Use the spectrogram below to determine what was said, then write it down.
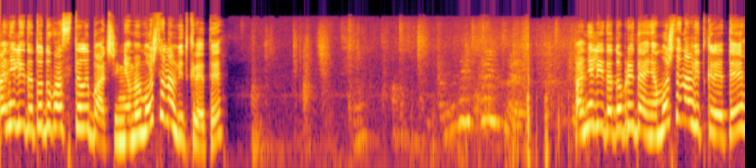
Пані Ліда, то до вас телебачення. Ви можете нам відкрити? Пані Ліда, добрий день. А можете нам відкрити?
